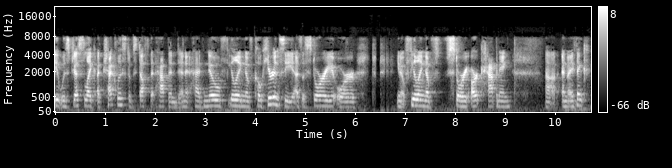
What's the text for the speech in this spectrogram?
it was just like a checklist of stuff that happened, and it had no feeling of coherency as a story or, you know, feeling of story arc happening. Uh, and I think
